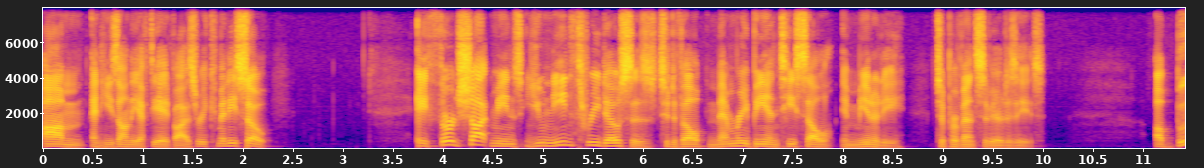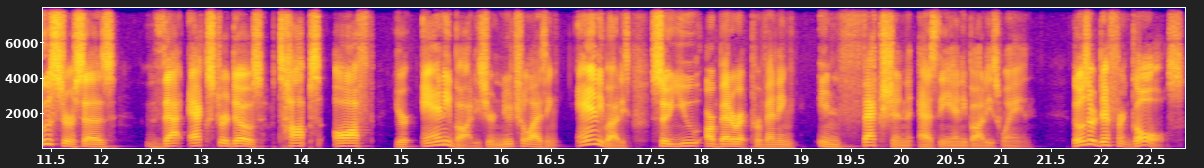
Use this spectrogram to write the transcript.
Um, and he's on the FDA advisory committee. So a third shot means you need three doses to develop memory B and T cell immunity to prevent severe disease. A booster says that extra dose tops off your antibodies, your neutralizing antibodies, so you are better at preventing infection as the antibodies wane. Those are different goals.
